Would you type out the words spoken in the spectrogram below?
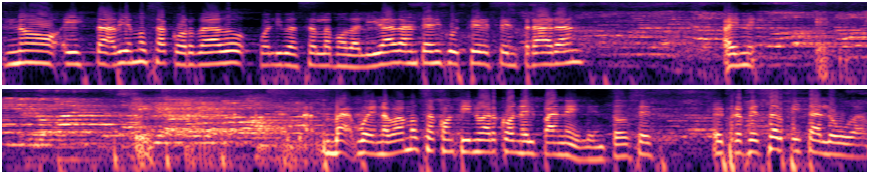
No, esta, habíamos acordado cuál iba a ser la modalidad antes de que ustedes entraran. Eh, bueno, vamos a continuar con el panel. Entonces, el profesor Pitaluga.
